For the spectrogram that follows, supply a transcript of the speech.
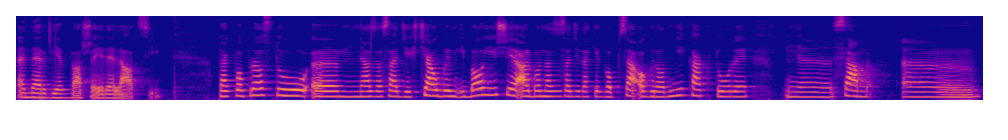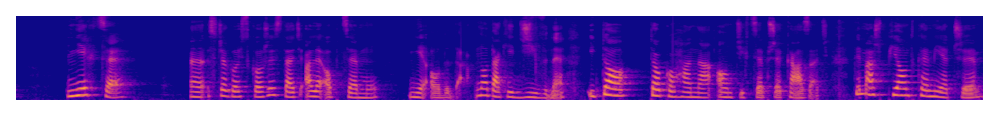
energie w Waszej relacji. Tak po prostu na zasadzie chciałbym i boję się, albo na zasadzie takiego psa ogrodnika, który sam nie chce e, z czegoś skorzystać, ale obcemu nie odda. No takie dziwne. I to, to kochana, on Ci chce przekazać. Ty masz piątkę mieczy.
